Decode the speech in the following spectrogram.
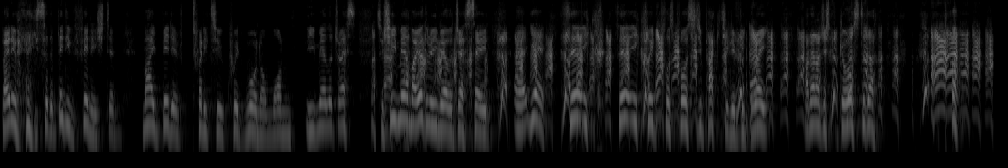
But anyway, so the bidding finished, and my bid of 22 quid won on one email address. So she mailed my other email address saying, uh, yeah, 30, 30 quid plus postage and packaging would be great. And then I just ghosted her.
